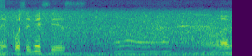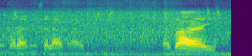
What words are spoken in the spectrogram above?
Ayun po si Mrs. Hello. Maraming maraming salamat. Bye-bye.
